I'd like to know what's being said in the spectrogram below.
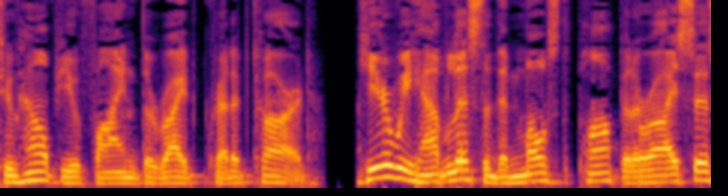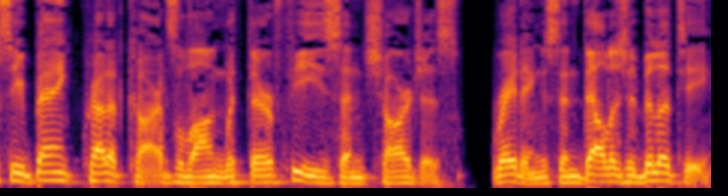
To help you find the right credit card, here we have listed the most popular ICICI Bank credit cards along with their fees and charges, ratings and eligibility.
